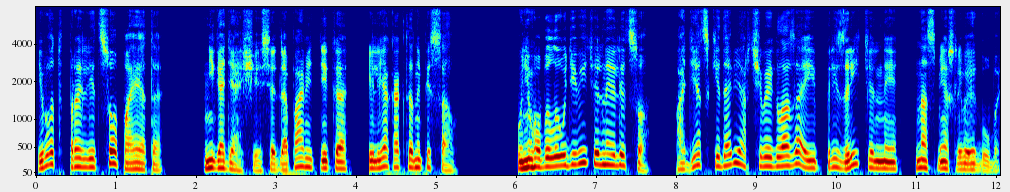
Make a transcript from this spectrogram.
И вот про лицо поэта, негодящееся для памятника, Илья как-то написал. У него было удивительное лицо, по-детски доверчивые глаза и презрительные, насмешливые губы.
